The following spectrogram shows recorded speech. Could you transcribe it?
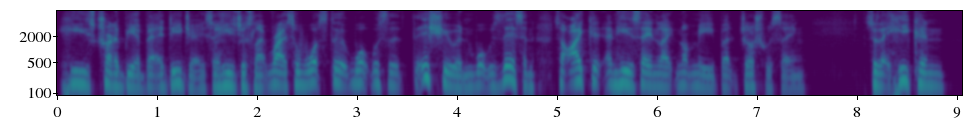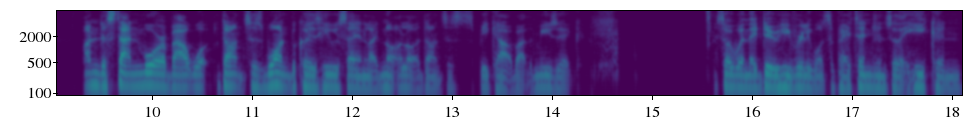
he's trying to be a better DJ. So he's just like, right, so what's the what was the, the issue and what was this? And so I could and he's saying like not me, but Josh was saying so that he can understand more about what dancers want because he was saying like not a lot of dancers speak out about the music. So when they do, he really wants to pay attention so that he can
